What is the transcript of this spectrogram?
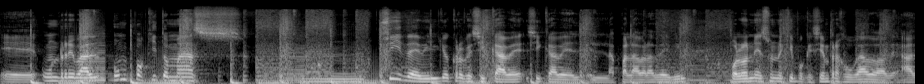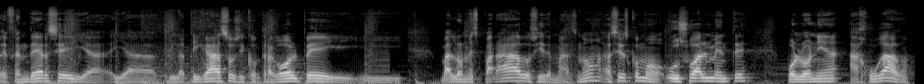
eh, un rival un poquito más, mm, sí débil, yo creo que sí cabe, sí cabe la palabra débil. Polonia es un equipo que siempre ha jugado a, defenderse y a, latigazos y contragolpe y, y balones parados y demás, ¿no? Así es como usualmente Polonia ha jugado.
